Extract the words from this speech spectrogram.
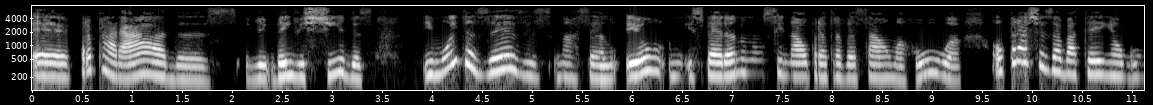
é, preparadas, bem vestidas, e muitas vezes, Marcelo, eu esperando num sinal para atravessar uma rua, ou prestes a bater em algum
